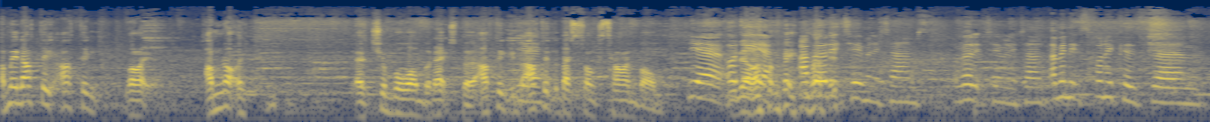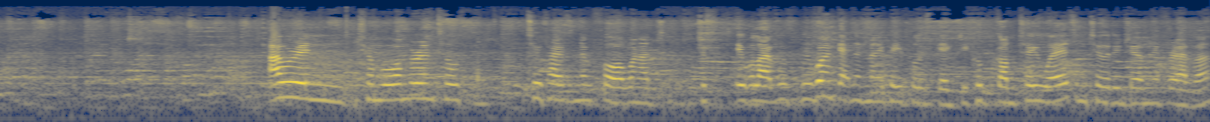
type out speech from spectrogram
I mean, I think, I think, like, I'm not a, a Chumbawamba expert. I think, Yeah. I think the best song's Time Bomb. Yeah, oh You know what I mean? I've heard it too many times. I've heard it too many times. I mean, it's funny because um, I were in Chumbawamba until 2004 when I just, it was like, we, we weren't getting as many people as gigs. You could have gone two ways and toured in Germany forever.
